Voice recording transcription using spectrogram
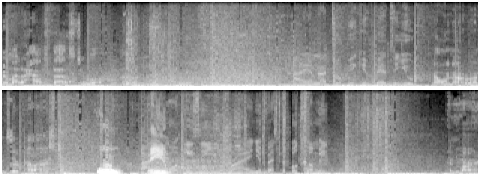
No matter how fast you are, I am not to be compared to you. no one outruns their past. Ooh, damn. Easy, you trying your best to become. And mine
